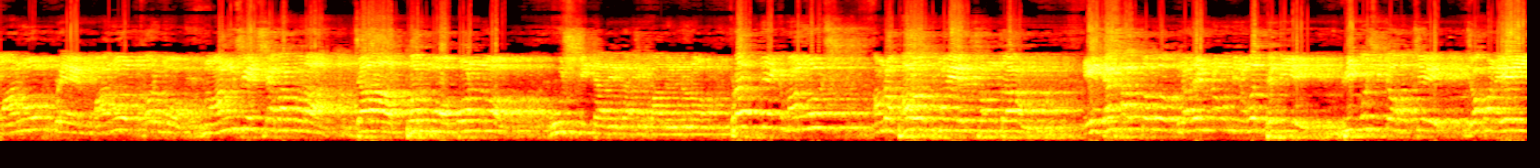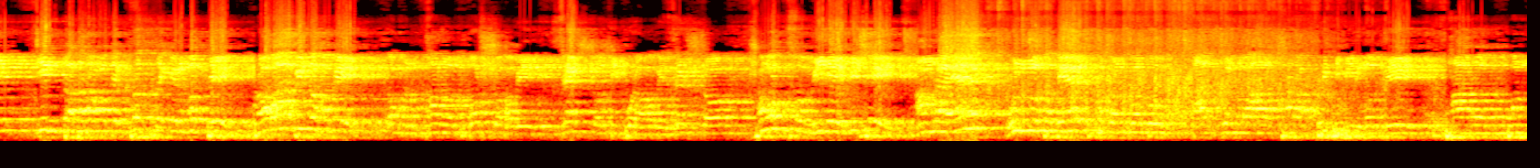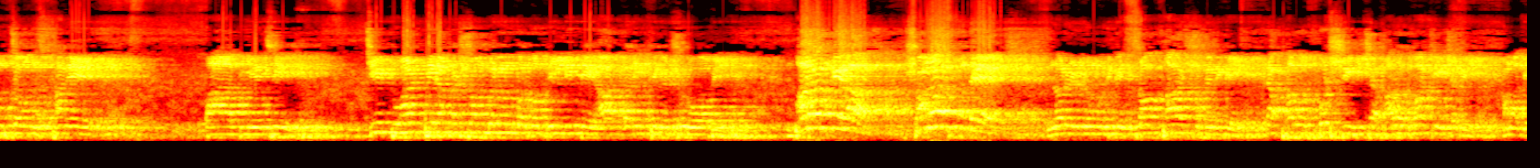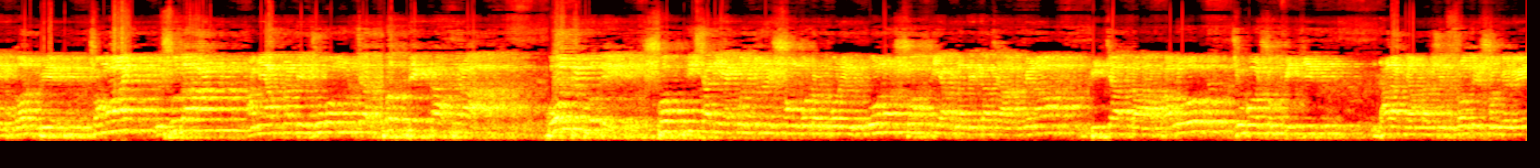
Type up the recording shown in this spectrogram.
মানব প্রেম, মানব ধর্ম, মানুষের সেবা করা, যা ধর্ম, বর্ণ, গোষ্ঠী তাদের কাছে প্রাধান্য চিন্তাধারা আমাদের প্রত্যেকের মধ্যে প্রভাবিত হবে, তখন ভারতবর্ষ হবে শ্রেষ্ঠ, ত্রিপুরা হবে শ্রেষ্ঠ। সমস্ত মিলে মিশে আমরা এক উন্নত দেশ গঠন করব। তার জন্য আজ সারা পৃথিবীর মধ্যে ভারত পঞ্চম স্থানে পা দিয়েছে। জি টোয়েন্টির আমরা সম্মেলন করব দিল্লিতে, আট তারিখ থেকে শুরু হবে। ভারতকে আজ সমস্ত দেশ নরেন্দ্র মোদীকে শ্রদ্ধার সাথে দিকে এটা ভারতবর্ষী হিসাবে, ভারতবাসী হিসাবে গর্বের সময় সুতরাং আমি আপনাদের যুব মোর্চার প্রত্যেকটা আপনারা বলতে বলতে শক্তিশালী একজনের সংগঠন করেন, কোন শক্তি আপনাদের কাছে আসবে না। বিচার দ্বারা ভালো, যুব শক্তি ধারাকে আমরা সেই স্রোতের সঙ্গে রয়েছি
